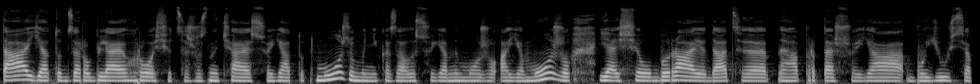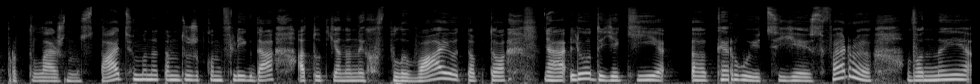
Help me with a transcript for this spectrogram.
Та я тут заробляю гроші. Це ж означає, що я тут можу. Мені казали, що я не можу, а я можу. Я ще обираю. Да, Це про те, що я боюся протилежну стать. У мене там дуже конфлікт. Да, А тут я на них впливаю. Тобто люди, які Е, керують цією сферою, вони е,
